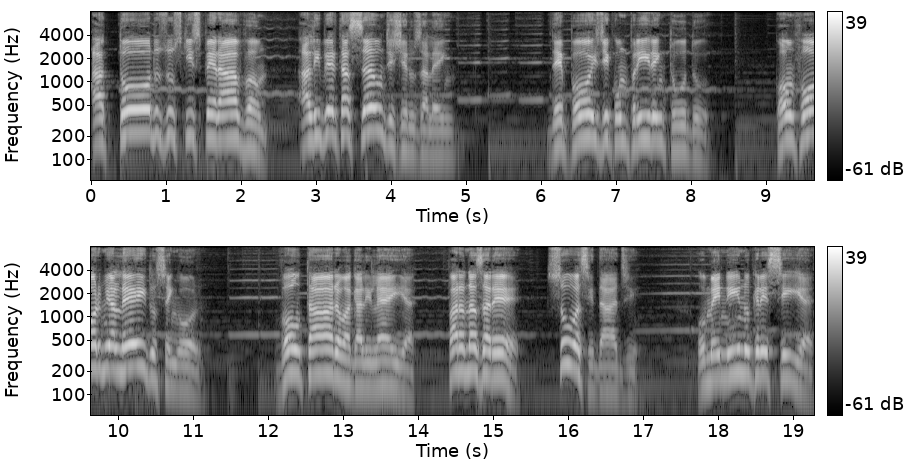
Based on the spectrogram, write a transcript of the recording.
a todos os que esperavam a libertação de Jerusalém. Depois de cumprirem tudo, conforme a lei do Senhor, voltaram a Galiléia para Nazaré, sua cidade o menino crescia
